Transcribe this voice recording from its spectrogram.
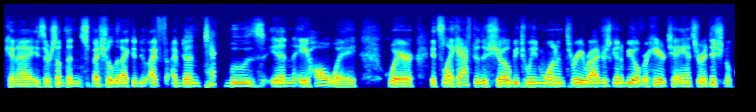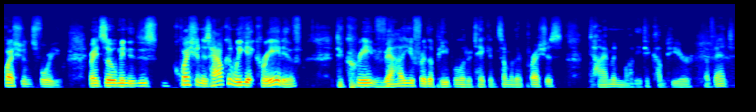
can i is there something special that i can do? I've, I've done tech booths in a hallway where it's like after the show between one and three roger's going to be over here to answer additional questions for you right? So i mean this question is how can we get creative to create value for the people that are taking some of their precious time and money to come to your event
